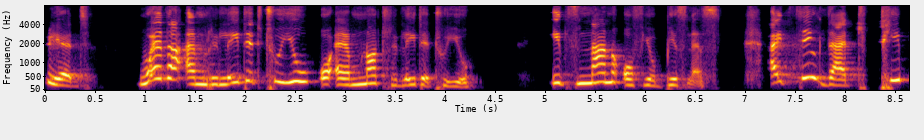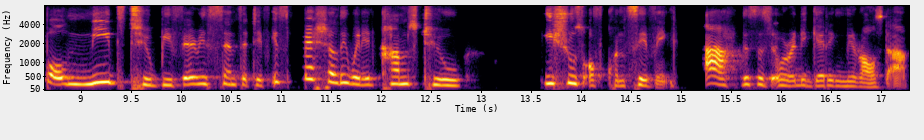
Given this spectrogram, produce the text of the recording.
Period. Whether I'm related to you or I am not related to you, it's none of your business. I think that people need to be very sensitive, especially when it comes to issues of conceiving. Ah, this is already getting me roused up.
